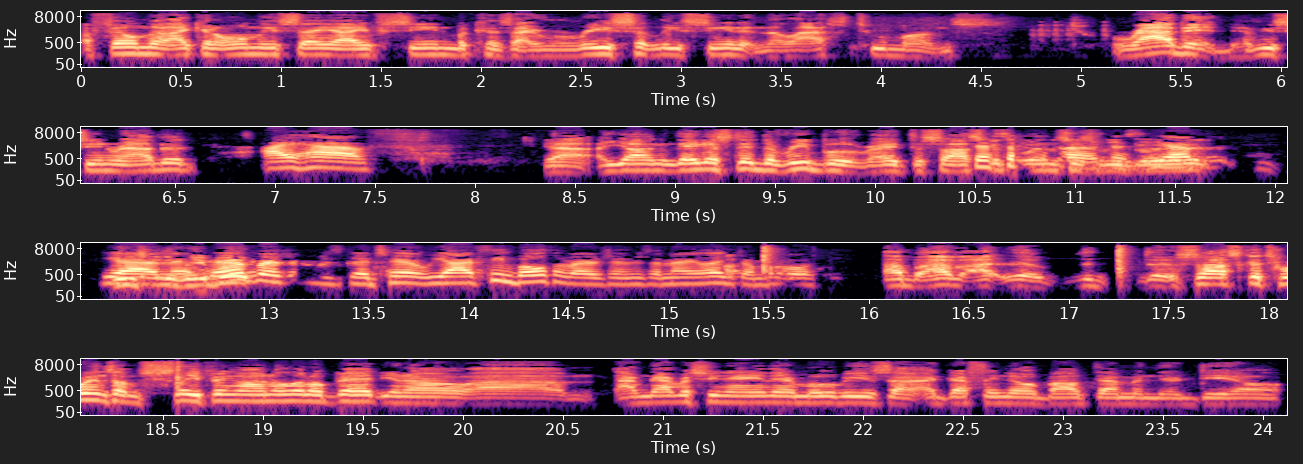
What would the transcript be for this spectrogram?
a film that I can only say I've seen because I recently seen it in the last two months. Rabid. Have you seen Rabid? I have. Yeah, a young. They just did the reboot, right? The Soska Just- twins just rebooted yep. it. Yeah, their, the their reboot? version was good too. Yeah, I've seen both versions and I liked them both. I, I, I, the, the Soska twins, I'm sleeping on a little bit. You know, um, I've never seen any of their movies. I, I definitely know about them and their deal.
